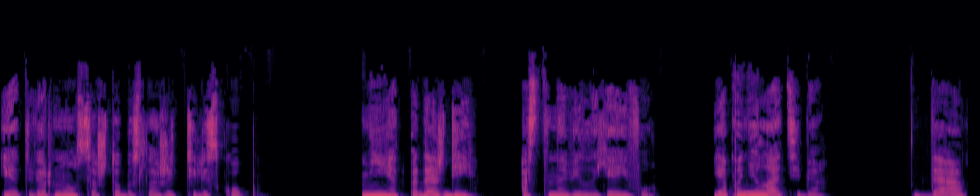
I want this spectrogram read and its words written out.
и отвернулся, чтобы сложить телескоп. «Нет, подожди», — остановила я его. «Я поняла тебя». «Да?»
